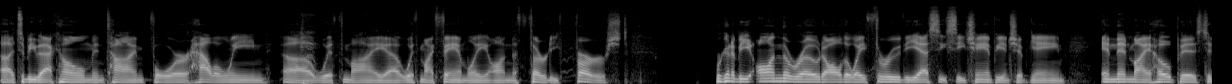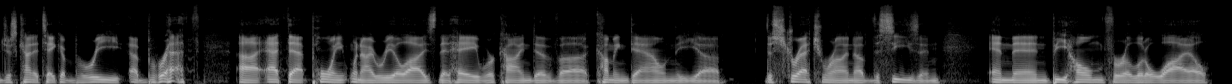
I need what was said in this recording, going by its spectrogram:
Uh, to be back home in time for Halloween uh, with my uh, with my family on the 31st. We're going to be on the road all the way through the SEC championship game, and then my hope is to just kind of take a breathe, a breath uh, at that point when I realized that hey, we're kind of uh, coming down the uh, the stretch run of the season, and then be home for a little while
